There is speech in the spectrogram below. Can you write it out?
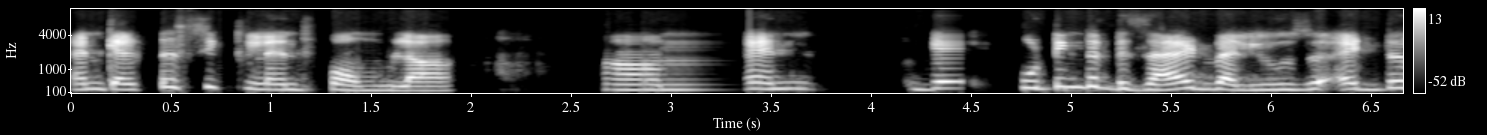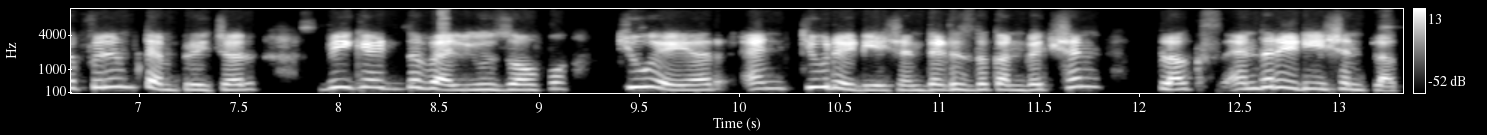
and characteristic length formula, um, and get, putting the desired values at the film temperature, we get the values of Q air and Q radiation, that is the convection flux and the radiation flux.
